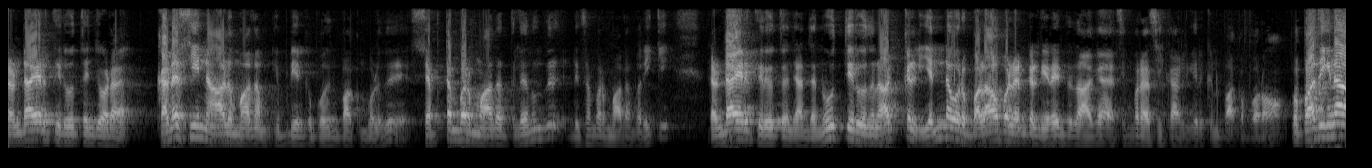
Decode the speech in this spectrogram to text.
ரெண்டாயிரத்தி இருபத்தஞ்சோட கடைசி நாலு மாதம் எப்படி இருக்க போகுதுன்னு பார்க்கும் பொழுது செப்டம்பர் மாதத்திலிருந்து டிசம்பர் மாதம் வரைக்கும் ரெண்டாயிரத்தி இருபத்தஞ்சு அந்த நூற்றி இருபது நாட்கள் என்ன ஒரு பலாபலன்கள் நிறைந்ததாக சிம்மராசிக்காரர்கள் இருக்குன்னு பார்க்க போகிறோம் இப்போ பார்த்தீங்கன்னா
